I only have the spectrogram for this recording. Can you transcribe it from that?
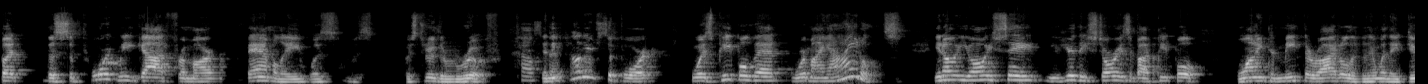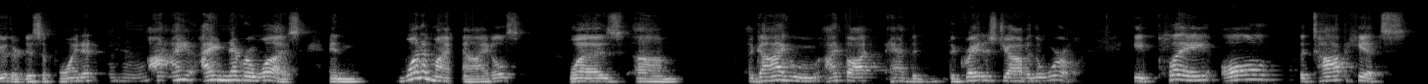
But the support we got from our family was was was through the roof. And the other support was people that were my idols. You know, you always say, you hear these stories about people wanting to meet their idol, and then when they do, they're disappointed. Mm-hmm. I, I never was. And one of my idols was um, a guy who I thought had the, the greatest job in the world. He'd play all the top hits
